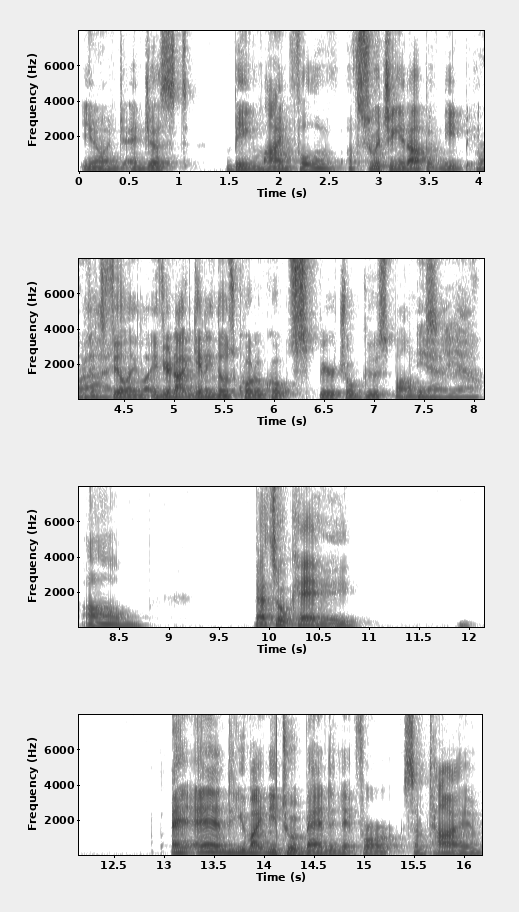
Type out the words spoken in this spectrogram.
you know and, and just being mindful of of switching it up if need be. If it's feeling like if you're not getting those quote unquote spiritual goosebumps yeah yeah. um that's okay and and you might need to abandon it for some time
